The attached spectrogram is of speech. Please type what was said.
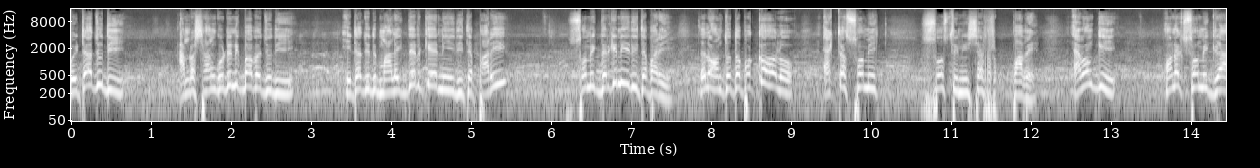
ওইটা যদি আমরা সাংগঠনিকভাবে যদি এটা যদি মালিকদেরকে নিয়ে দিতে পারি, শ্রমিকদেরকে নিয়ে দিতে পারি তাহলে অন্তত পক্ষ হলো একটা শ্রমিক স্বস্তি নিঃশ্বাস পাবে। এমনকি অনেক শ্রমিকরা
